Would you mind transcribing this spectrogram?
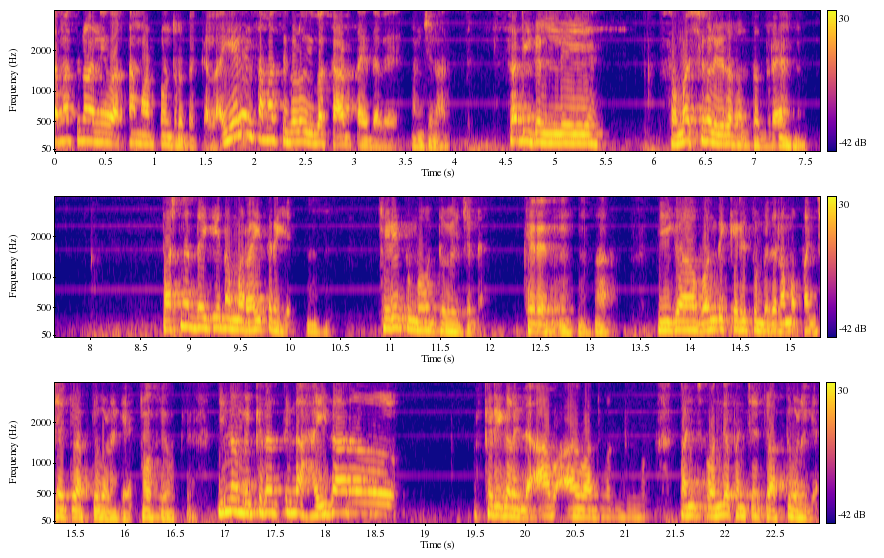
ಸಮಸ್ಯೆಗಳನ್ನ ನೀವು ಅರ್ಥ ಮಾಡ್ಕೊಂಡಿರ್ಬೇಕಲ್ಲ. ಏನೇನು ಸಮಸ್ಯೆಗಳು ಇವಾಗ ಕಾಡ್ತಾ ಇದಾವೆ ಮಂಜುನಾಥ್? ಸರ್ ಈಗ ಇಲ್ಲಿ ಸಮಸ್ಯೆಗಳು ಇರೋದಂತಂದ್ರೆ ಪ್ರಶ್ನೆದಾಗಿ ನಮ್ಮ ರೈತರಿಗೆ ಕೆರೆ ತುಂಬುವಂತ ಯೋಜನೆ. ಕೆರೆ. ಈಗ ಒಂದು ಕೆರೆ ತುಂಬಿದೆ ನಮ್ಮ ಪಂಚಾಯತಿ ವ್ಯಾಪ್ತಿ ಒಳಗೆ. Okay okay. ಇನ್ನು ಮಿಕ್ಕಿದಂತ ಇನ್ನು ಐದಾರು ಕೆರೆಗಳಿದೆ ಅದು ಒಂದು ಪಂಚ ಒಂದೇ ಪಂಚಾಯತಿ ವ್ಯಾಪ್ತಿ ಒಳಗೆ.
